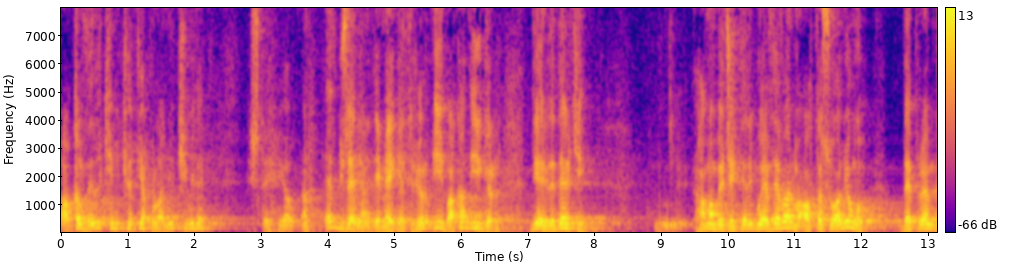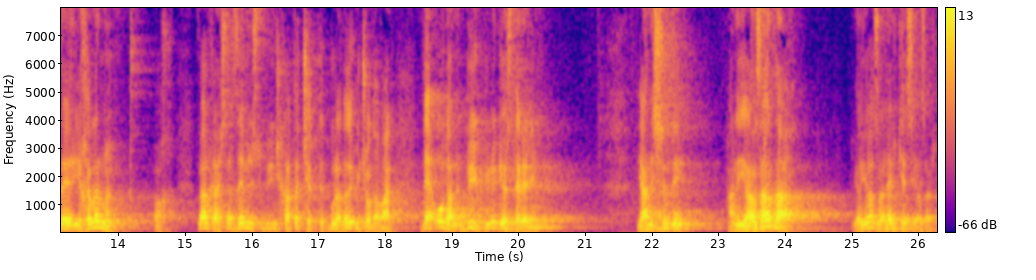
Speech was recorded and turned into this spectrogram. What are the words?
akıl verir, kimi kötüye kullanıyor, kimi de işte ya ah, ev güzel yani demeye getiriyorum. İyi bakan iyi görür. Diğeri de der ki hamam böcekleri bu evde var mı? Altta su alıyor mu? Depremde yıkılır mı? Ah. Ve arkadaşlar zemin üstü birinci kata çıktık. Burada da üç oda var. Ve odanın büyüklüğünü gösterelim. Yani şimdi hani yazar da ya yazar herkes yazar.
